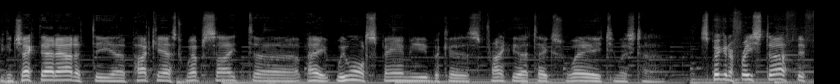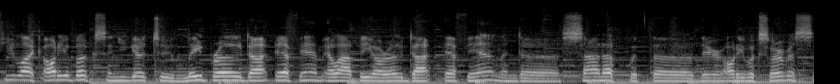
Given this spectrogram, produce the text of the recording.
You can check that out at the uh, podcast website. Uh, hey, we won't spam you because, frankly, that takes way too much time. Speaking of free stuff, if you like audiobooks and you go to libro.fm, L-I-B-R-O.fm, and uh, sign up with uh, their audiobook service,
